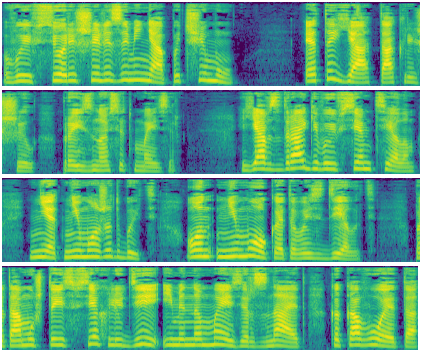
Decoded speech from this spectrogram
Вы все решили за меня. Почему? Это я так решил, произносит Мейзер. Я вздрагиваю всем телом. Нет, не может быть. Он не мог этого сделать потому что из всех людей именно Мейзер знает, каково это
